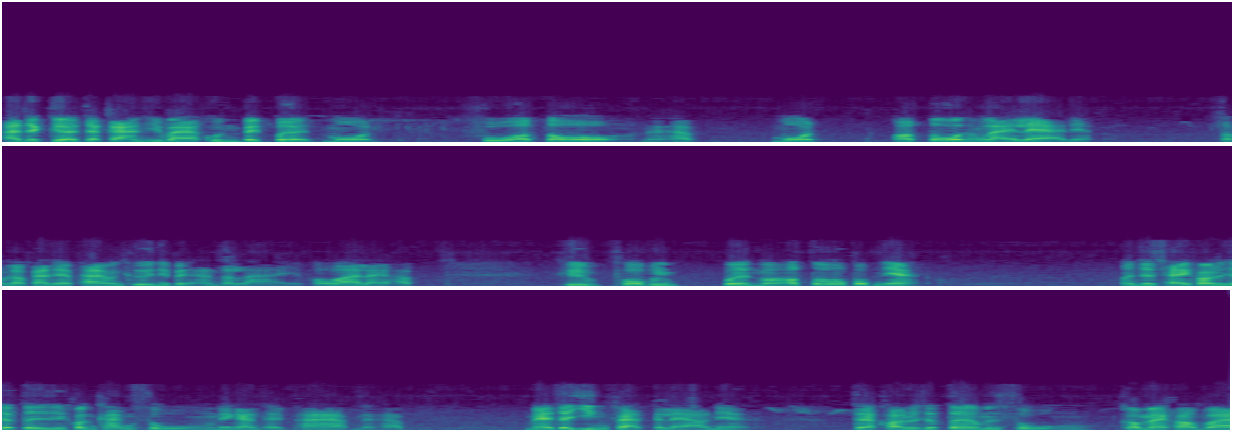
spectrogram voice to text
อาจจะเกิดจากการที่ว่าคุณไปเปิดโหมด Full Auto นะครับ โหมดออโต้ทั้งหลายแหล่เนี่ยสำหรับการถ่ายภาพกลางคืนเนี่ยเป็นอันตราย เพราะว่าอะไรครับ คือพอเปิดโหมดออโต้ปุ๊บเนี่ย มันจะใช้ความเร็วชัตเตอร์ที่ค่อนข้างสูงในการถ่ายภาพนะครับ แม้จะยิงแฟลชไปแล้วเนี่ย แต่ความร็วชัตเตอร์มันสูง ก็หมายความว่า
